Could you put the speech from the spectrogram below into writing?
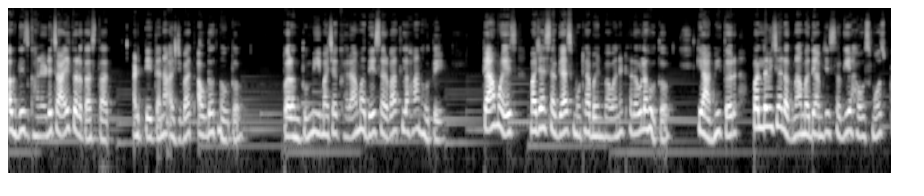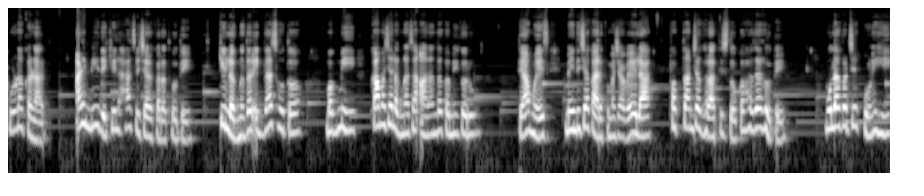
अगदीच घाणेरडे चाळी करत असतात आणि ते त्यांना अजिबात आवडत नव्हतं. परंतु मी माझ्या घरामध्ये सर्वात लहान होते. त्यामुळेच माझ्या सगळ्याच मोठ्या बहीणभावाने ठरवलं होतं की आम्ही तर पल्लवीच्या लग्नामध्ये आमची सगळी हाऊसमौज पूर्ण करणार. आणि मी देखील हाच विचार करत होते की लग्न तर एकदाच होतं मग मी का माझ्या लग्नाचा आनंद कमी करू? त्यामुळेच मेहंदीच्या कार्यक्रमाच्या वेळेला फक्त आमच्या घरातलीच लोक हजर होते. मुलाकडचे कोणीही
